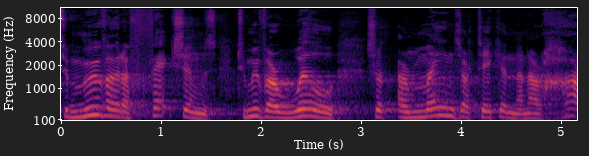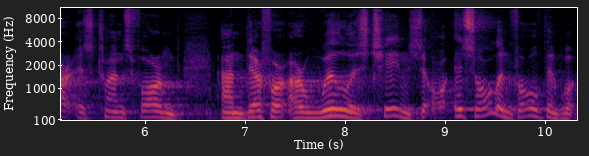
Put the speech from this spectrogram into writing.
to move our affections, to move our will, so that our minds are taken and our heart is transformed, and therefore our will is changed. It's all involved in what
